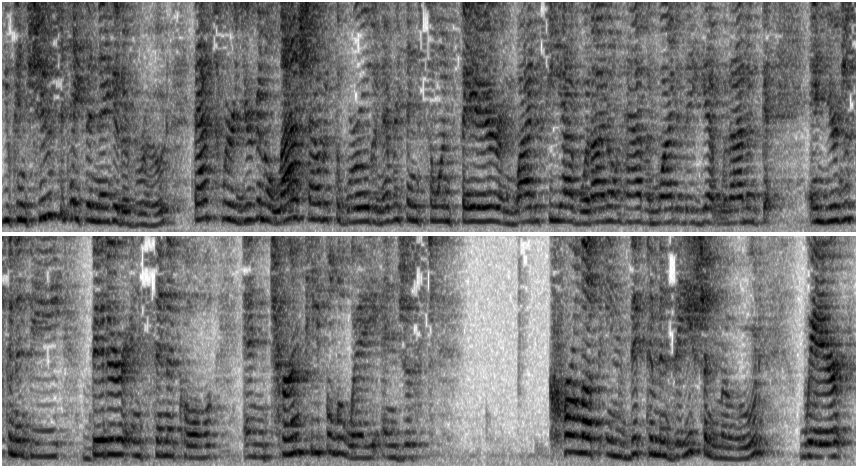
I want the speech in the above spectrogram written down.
You can choose to take the negative road. That's where you're going to lash out at the world and everything's so unfair and why does he have what I don't have and why do they get what I don't get? And you're just going to be bitter and cynical and turn people away and just curl up in victimization mode where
